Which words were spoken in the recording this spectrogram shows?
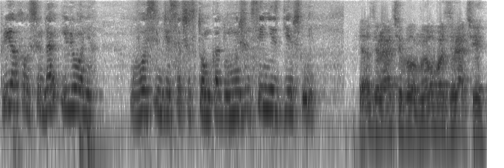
приехал сюда и Леня в 86 году. Мы же все не здешние. Я зрячий был, мы оба зрячие.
